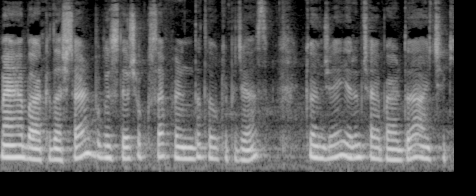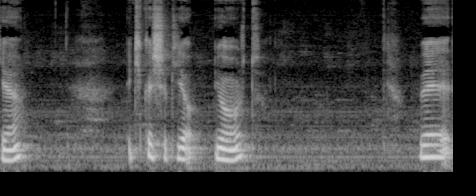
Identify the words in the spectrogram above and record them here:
Merhaba arkadaşlar. Bugün sizlere çok kısa fırında tavuk yapacağız. İlk önce yarım çay bardağı ayçiçek yağı, 2 kaşık yo- yoğurt ve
